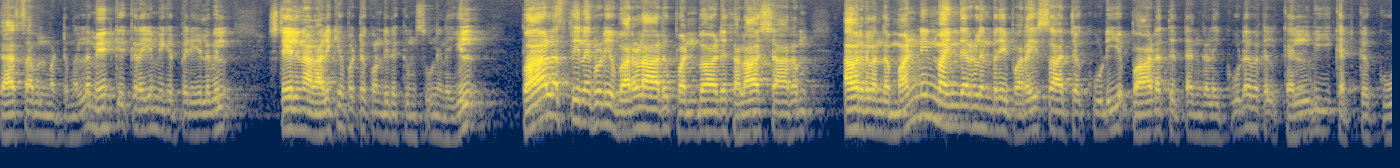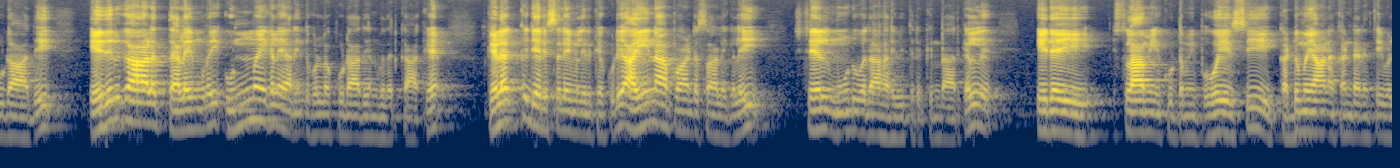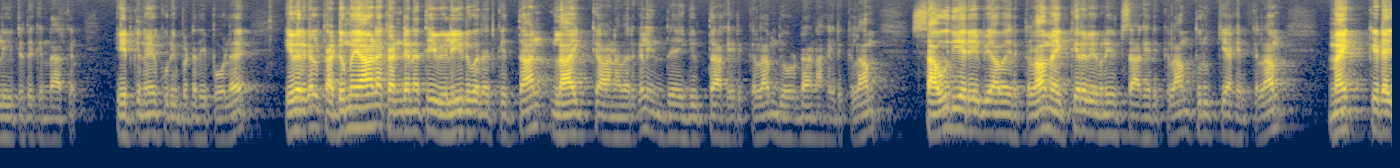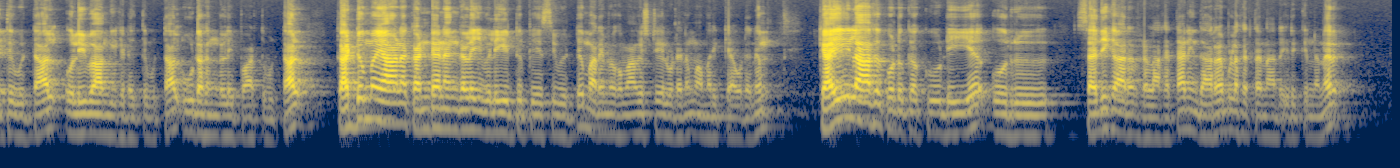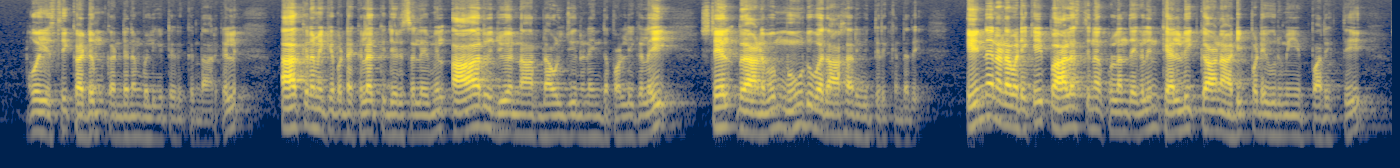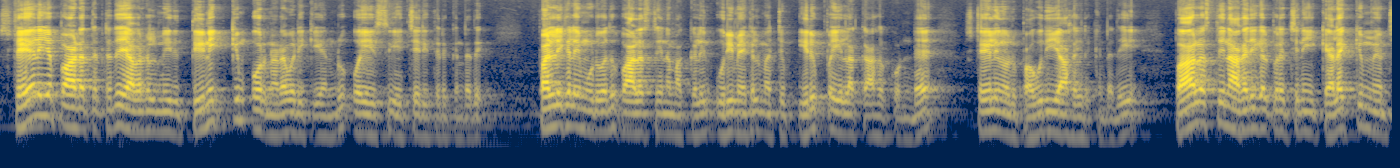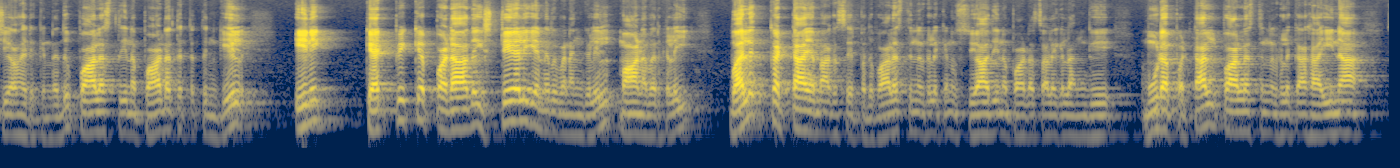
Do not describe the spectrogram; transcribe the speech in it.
காசாவில் மட்டுமல்ல மேற்கு கரையும் மிகப்பெரிய அளவில் ஸ்டெயிலினால் அளிக்கப்பட்டு கொண்டிருக்கும் சூழ்நிலையில் பாலஸ்தீனர்களுடைய வரலாறு பண்பாடு கலாச்சாரம் அவர்கள் அந்த மண்ணின் மைந்தர்கள் என்பதை பறைசாற்றக்கூடிய பாடத்திட்டங்களை கூட அவர்கள் கல்வி கற்கக்கூடாது. எதிர்கால தலைமுறை உண்மைகளை அறிந்து கொள்ளக்கூடாது என்பதற்காக கிழக்கு ஜெருசலேமில் இருக்கக்கூடிய ஐநா பாடசாலைகளை ஸ்டெல் மூடுவதாக அறிவித்திருக்கின்றார்கள். இதை இஸ்லாமிய கூட்டமைப்பு ஓஎஸ்சி கடுமையான கண்டனத்தை வெளியிட்டிருக்கின்றார்கள். ஏற்கனவே குறிப்பிட்டதைப் போல இவர்கள் கடுமையான கண்டனத்தை வெளியிடுவதற்குத்தான் லாய்க்கானவர்கள் இந்த எகிப்தாக இருக்கலாம் ஜோர்டானாக இருக்கலாம். சவுதி அரேபியாவாக இருக்கலாம் ஐக்கிய எமிரேட்ஸாக இருக்கலாம் துருக்கியாக இருக்கலாம். மைக் கிடைத்து விட்டால் ஒலிவாங்கி கிடைத்து விட்டால் ஊடகங்களை பார்த்து விட்டால் கடுமையான கண்டனங்களை வெளியிட்டு பேசிவிட்டு மறைமுகமாக இஸ்ரேலுடனும் அமெரிக்காவுடனும் கையிலாக கொடுக்கக்கூடிய ஒரு சதிகாரர்களாகத்தான் இந்த அரபுலகத்தினர் இருக்கின்றனர். ஓஎஸ்சி கடும் கண்டனம் வெளியிட்டு இருக்கின்றார்கள். ஆக்கிரமிக்கப்பட்ட கிழக்கு ஜெருசலேமில் ஆறு ஜுஎன்ஆர் டவுல்ஜி இணைந்த பள்ளிகளை ஸ்டேல் இராணுவம் மூடுவதாக அறிவித்திருக்கின்றது. இந்த நடவடிக்கை பாலஸ்தீன குழந்தைகளின் கல்விக்கான அடிப்படை உரிமையை பறித்து ஸ்ட்ரேலிய பாடத்திட்டத்தை அவர்கள் மீது திணிக்கும் ஒரு நடவடிக்கை என்று ஒய்எஸ்சி எச்சரித்திருக்கின்றது. பள்ளிகளை மூடுவது பாலஸ்தீன மக்களின் உரிமைகள் மற்றும் இருப்பை இலக்காக கொண்ட ஸ்டேலின் ஒரு பகுதியாக இருக்கின்றது. பாலஸ்தீன அகதிகள் பிரச்சினையை கலைக்கும் முயற்சியாக இருக்கின்றது. பாலஸ்தீன பாடத்திட்டத்தின் கீழ் இனி கற்பிக்கப்படாத இஸ்ரேலிய நிறுவனங்களில் மாணவர்களை வலுக்கட்டாயமாக சேர்ப்பது. பாலஸ்தீனர்களுக்கு சுயாதீன பாடசாலைகள் அங்கு மூடப்பட்டால் பாலஸ்தீனர்களுக்காக ஐநா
